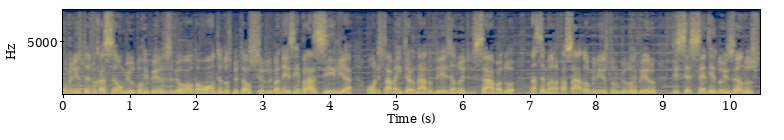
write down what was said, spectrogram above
O ministro da Educação, Milton Ribeiro, recebeu alta ontem do Hospital Sírio-Libanês em Brasília, onde estava internado desde a noite de sábado. Na semana passada, o ministro Milton Ribeiro, de 62 anos,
